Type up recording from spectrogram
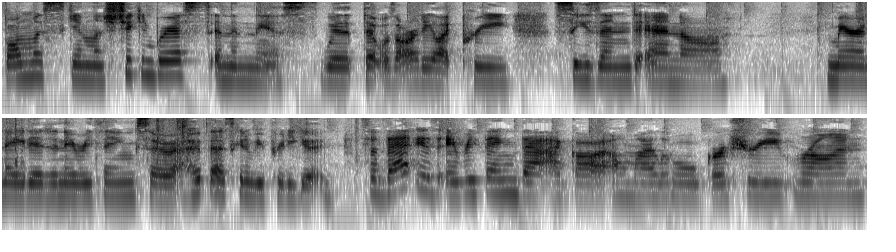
boneless, skinless chicken breasts, and then this with that was already like pre-seasoned and uh, marinated and everything so I hope that's gonna be pretty good. So that is everything that I got on my little grocery run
